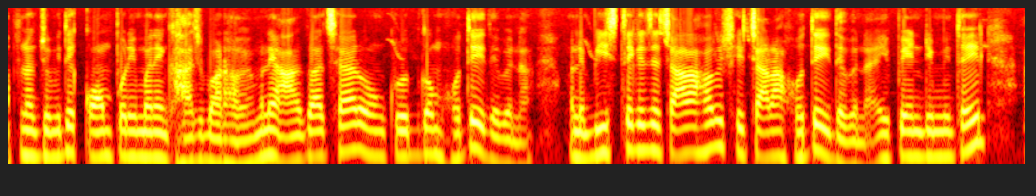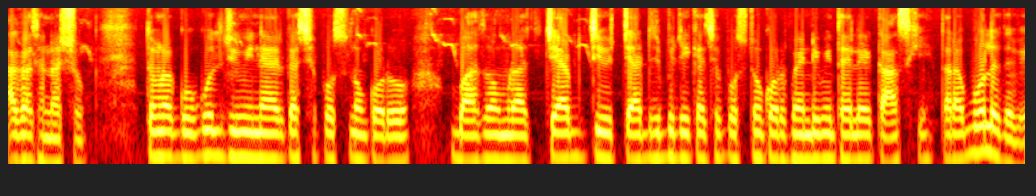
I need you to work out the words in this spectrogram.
আপনার জমিতে কম পরিমাণে ঘাস বার হবে। মানে আগাছার অঙ্কুরোদ্গম হতেই দেবে না। মানে বীজ থেকে যে চারা হবে, সেই চারা হতেই দেবে না। এই পেন্ডিমিথাইল আগাছানাশক তোমরা গুগল জিমিনায়ের কাছে প্রশ্ন করো, বা তোমরা চ্যাট চ্যাট জিপিটির কাছে প্রশ্ন করো পেন্ডিমিথাইলের কাজ কি? তারা বলে দেবে।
